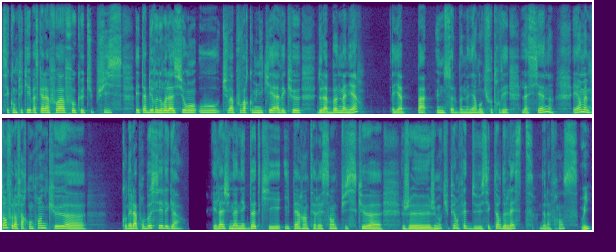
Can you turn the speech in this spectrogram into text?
C'est compliqué parce qu'à la fois, il faut que tu puisses établir une relation où tu vas pouvoir communiquer avec eux de la bonne manière. Et il n'y a pas une seule bonne manière, donc il faut trouver la sienne. Et en même temps, il faut leur faire comprendre que euh, qu'on est là pour bosser, les gars. Et là, j'ai une anecdote qui est hyper intéressante puisque euh, je, je m'occupais en fait du secteur de l'Est de la France. Oui.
